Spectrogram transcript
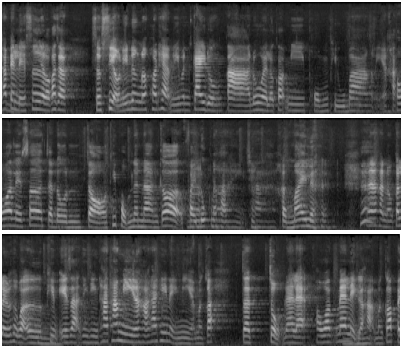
ถ้าเป็นเลเซอร์เราก็จะ เสียวๆนิดนึงเนอะเพราะแถบนี้มันใกล้ดวงตาด้วย แล้วก็มีผมผิวบางอะไรอย่างเงี้ยค่ะเพราะว่าเลเซอร์จะโดนจ่อที่ผมนานๆ ก็ไฟลุกนะคะใช่ใช่ผค่ะมไหม้เลยนั่นแหละค่ะน้องก็เลยรู้สึกว่าเออ PMS อะจริงๆ ถ้าถ้ามีนะคะ ถ้าที่ไหนมีอะมันก็จะจบได้แล้ว เพราะว่าแม่เหล็กอะค่ะ มันก็ไป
